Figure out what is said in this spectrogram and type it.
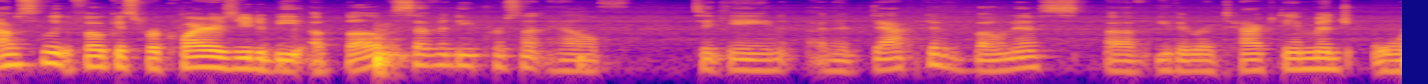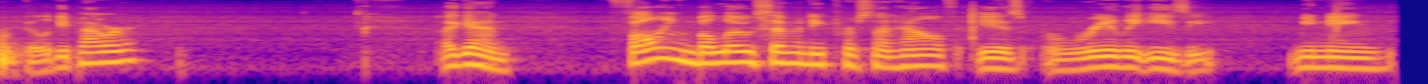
Absolute Focus requires you to be above 70% health to gain an adaptive bonus of either attack damage or ability power. Again, falling below 70% health is really easy, meaning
